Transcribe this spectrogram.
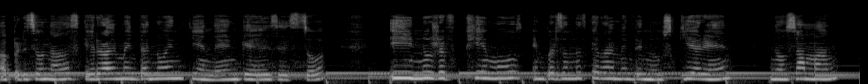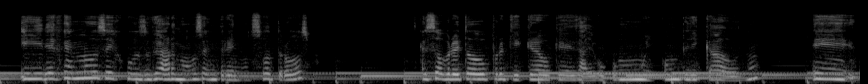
a personas que realmente no entienden qué es esto y nos refugiemos en personas que realmente nos quieren, nos aman y dejemos de juzgarnos entre nosotros, sobre todo porque creo que es algo como muy complicado, ¿no? Eh,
